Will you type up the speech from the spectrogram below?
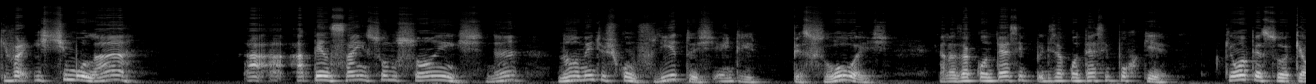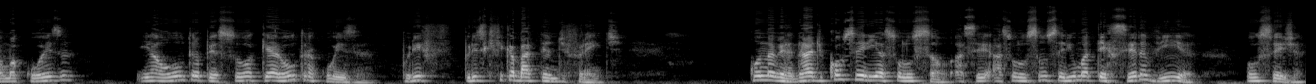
que vai estimular a, a pensar em soluções. Né? Normalmente os conflitos entre pessoas, elas acontecem, eles acontecem por quê? Porque uma pessoa quer uma coisa e a outra pessoa quer outra coisa. Por isso, que fica batendo de frente. Quando na verdade, qual seria a solução? A solução seria uma terceira via. Ou seja,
